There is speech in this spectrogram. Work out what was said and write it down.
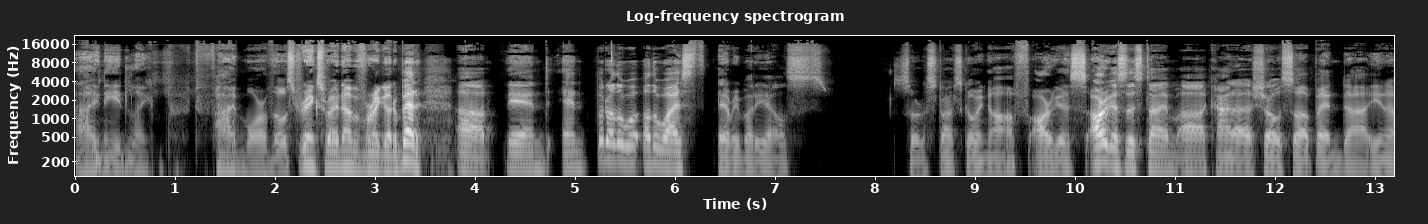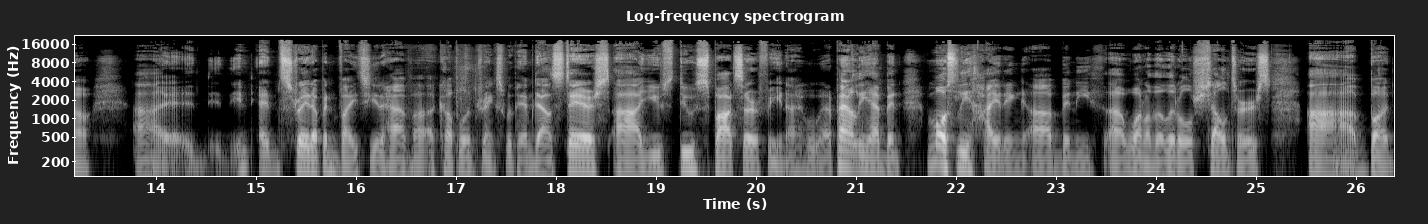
I need like five more of those drinks right now before i go to bed. Uh, and and but other, otherwise everybody else sort of starts going off. Argus argus this time uh, kind of shows up and uh, you know uh, it, it straight up invites you to have a, a couple of drinks with him downstairs. Uh, you do spot Serafina, who apparently have been mostly hiding uh, beneath uh, one of the little shelters. Uh, but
